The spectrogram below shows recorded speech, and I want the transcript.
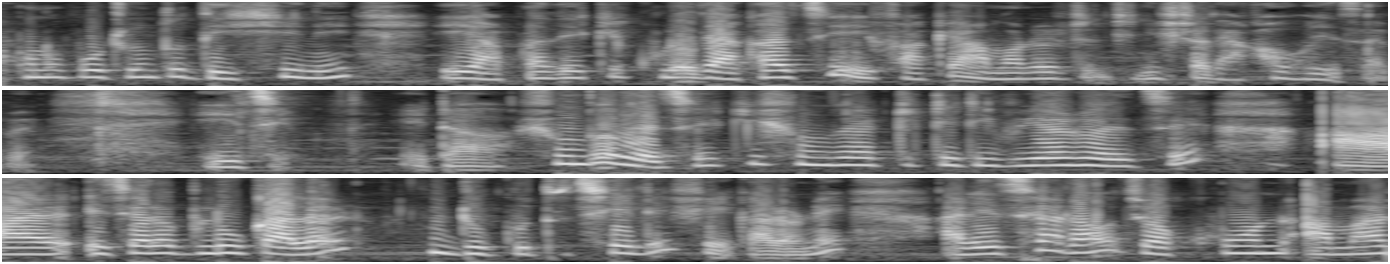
এখনও পর্যন্ত দেখিনি। এই আপনাদেরকে খুলে দেখাচ্ছি, এই ফাঁকে আমারও জিনিসটা দেখা হয়ে যাবে। এই যে, এটা সুন্দর হয়েছে, কি সুন্দর একটা টেডি বিয়ার হয়েছে। আর এছাড়া ব্লু কালার ডুকু তো ছেলে সেই কারণে। আর এছাড়াও যখন আমার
